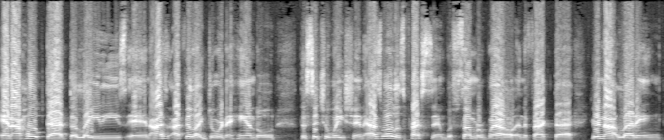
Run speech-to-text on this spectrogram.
And I hope that the ladies and I, I feel like Jordan handled the situation as well as Preston with Summer well, and the fact that you're not letting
